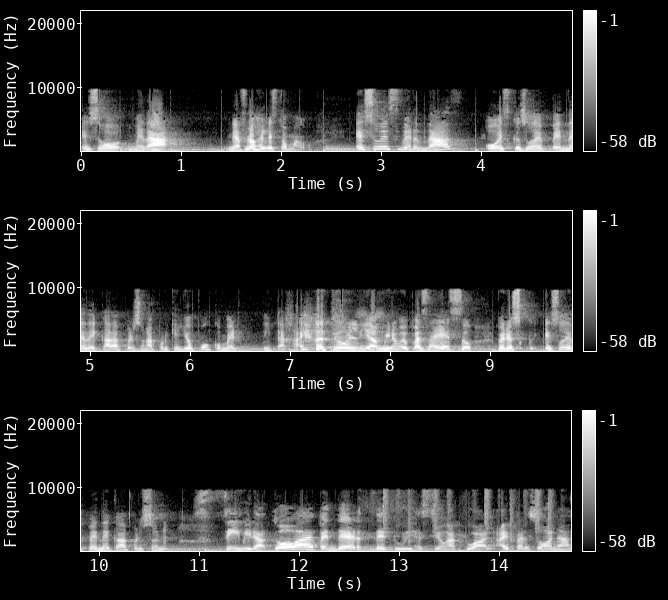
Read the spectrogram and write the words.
eso me da, me afloja el estómago. ¿Eso es verdad? ¿O es que eso depende de cada persona? Porque yo puedo comer pitahaya todo el día, a mí no me pasa eso, pero es- ¿eso depende de cada persona? Sí, mira, todo va a depender de tu digestión actual. Hay personas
